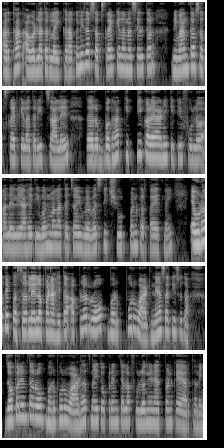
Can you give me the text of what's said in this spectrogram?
अर्थात आवडला तर लाईक करा. तुम्ही जर सबस्क्राईब केला नसेल तर निवांत सबस्क्राईब केला तरी चालेल. तर बघा किती कळ्या आणि किती फुलं आलेली आहेत. इवन मला त्याचं व्यवस्थित शूट पण करता येत नाही. एवढं ते पसरलेलं पण आहे. तर आपलं रोप भरपूर वाढण्यासाठी सुद्धा जोपर्यंत रोप भरपूर वाढत नाही तोपर्यंत त्याला फुलं घेण्यात पण काही अर्थ नाही.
